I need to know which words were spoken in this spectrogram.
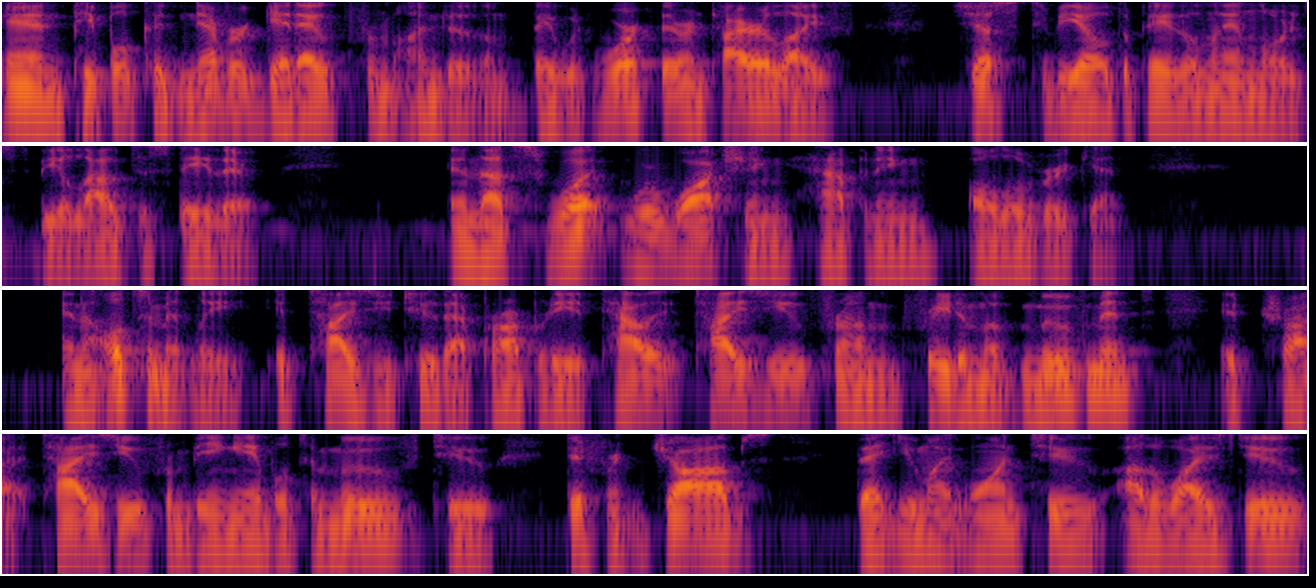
And people could never get out from under them. They would work their entire life just to be able to pay the landlords to be allowed to stay there. And that's what we're watching happening all over again. And ultimately it ties you to that property. It t- ties you from freedom of movement. It ties you from being able to move to different jobs that you might want to otherwise do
